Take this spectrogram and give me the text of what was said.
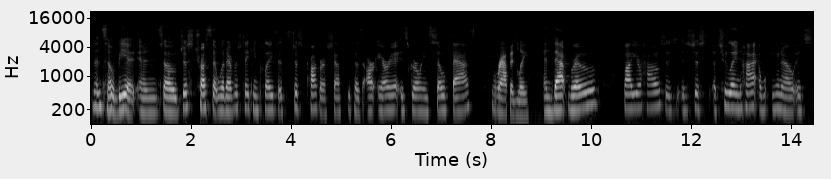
then so be it. And so just trust that whatever's taking place, it's just progress, Jess, because our area is growing so fast. Rapidly. And that road by your house is, is just a two lane high. You know, it's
